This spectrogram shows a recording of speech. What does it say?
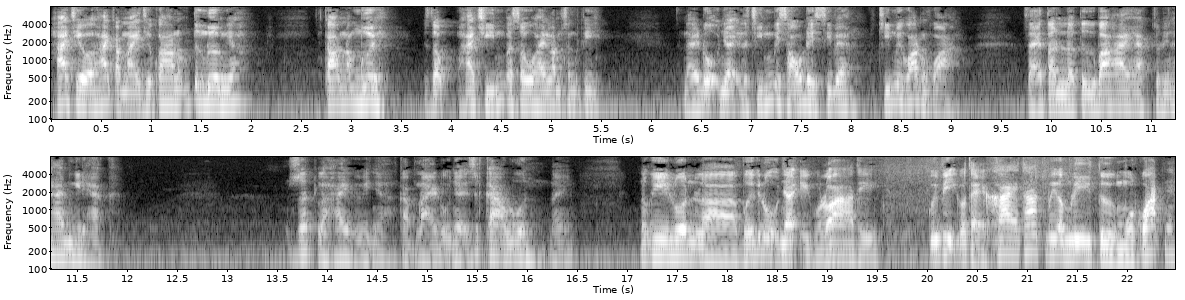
Hai chiều hai cặp này chiều cao nó cũng tương đương nhé. Cao 50 rộng 29 và sâu 25 cm đấy độ nhạy là 96 decibel 90W một quả. Giải tần là từ 32 hạt cho đến 20.000 hạt rất là hay, quý vị nha cặp này độ nhạy rất cao luôn, đấy. Nó ghi luôn là với cái độ nhạy của loa thì quý vị có thể khai thác với âm ly từ một watt nhé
